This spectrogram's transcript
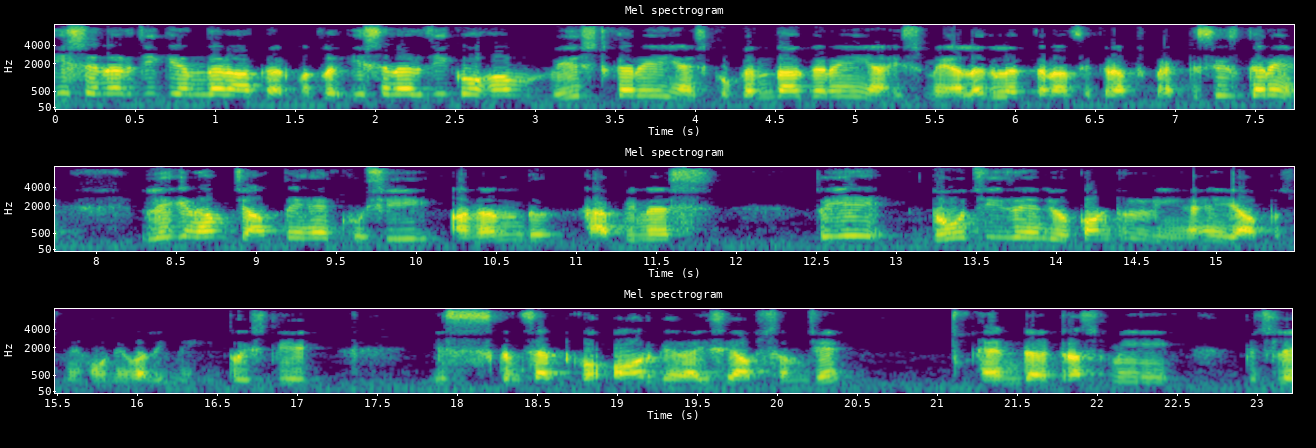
इस एनर्जी के अंदर आकर मतलब इस एनर्जी को हम वेस्ट करें, या इसको गंदा करें, या इसमें अलग अलग तरह से करप्ट प्रैक्टिसेस करें, लेकिन हम चाहते हैं खुशी, आनंद हैप्पीनेस तो ये दो चीज़ें जो कॉन्ट्ररी हैं, ये आपस में होने वाली नहीं। तो इसलिए इस कंसेप्ट को और गहराई से आप समझें। एंड ट्रस्ट मी पिछले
